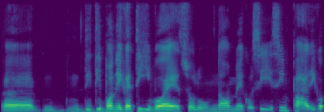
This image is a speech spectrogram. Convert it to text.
eh, di tipo negativo, è solo un nome così simpatico,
